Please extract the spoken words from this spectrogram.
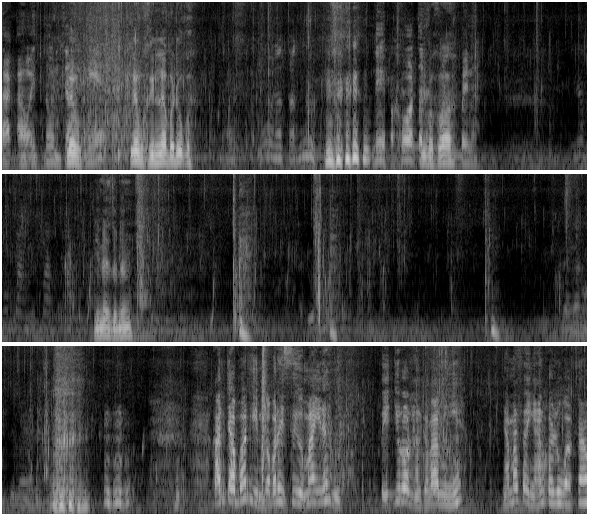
ตักเอาไอ้ต้นเจ้าแค่เริ่มขึ้นแล้วปลาดุกเด้ปลาคอต้นนี่ปลาคอ ไปน่ะนี่นะตัวหนึงขันเจ้าบ่ถิ่มก็บ่ได้ซื้อใหม่เด้อติดอยู่รถหันก็ว่ามี อย่ามาใส่งานคอยรู้ว่าเก่า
